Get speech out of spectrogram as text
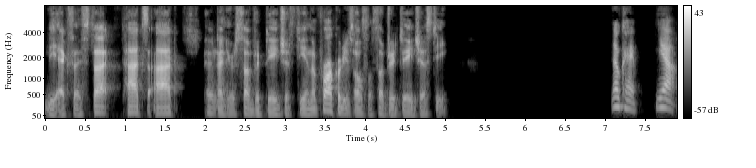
the Excise Tax Act, and then you're subject to HST, and the property is also subject to HST. Okay. Yeah.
